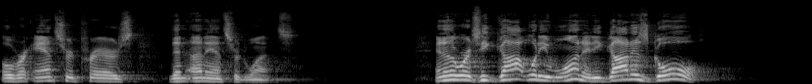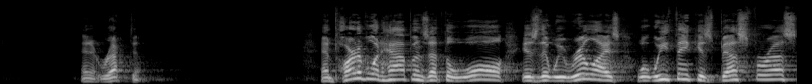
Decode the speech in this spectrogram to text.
over answered prayers than unanswered ones. In other words, he got what he wanted, he got his goal, and it wrecked him. And part of what happens at the wall is that we realize what we think is best for us,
